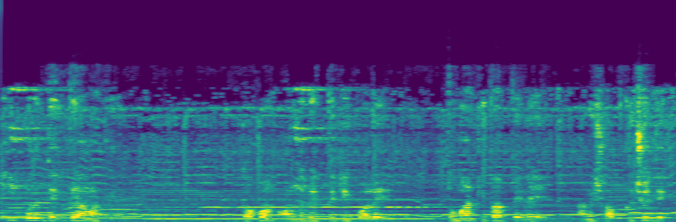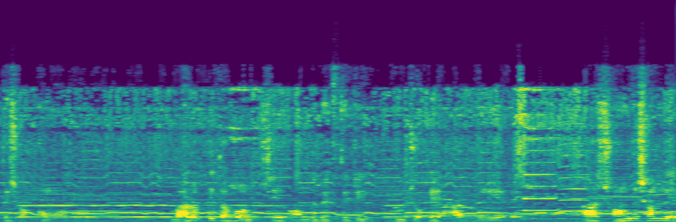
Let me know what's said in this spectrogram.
কী করে দেখবে আমাকে? তখন অন্ধ ব্যক্তিটি বলে, তোমার কৃপা পেলে আমি সব কিছুই দেখতে সক্ষম হব। বালকটি তখন সেই অন্ধ ব্যক্তিটি দু চোখে হাত বুলিয়ে দেয়। আর সঙ্গে সঙ্গে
